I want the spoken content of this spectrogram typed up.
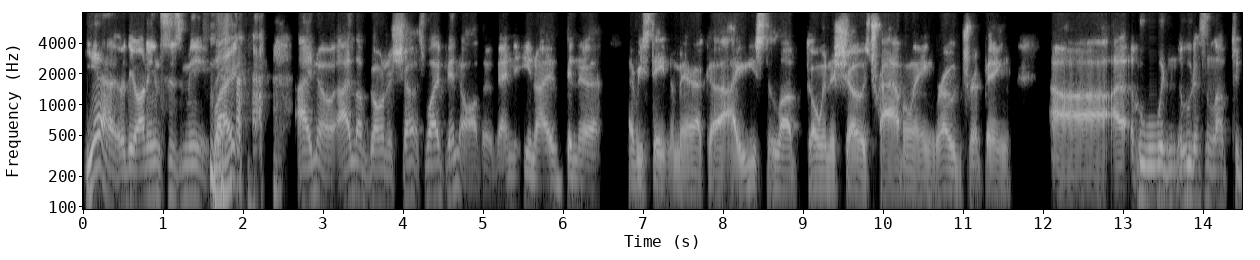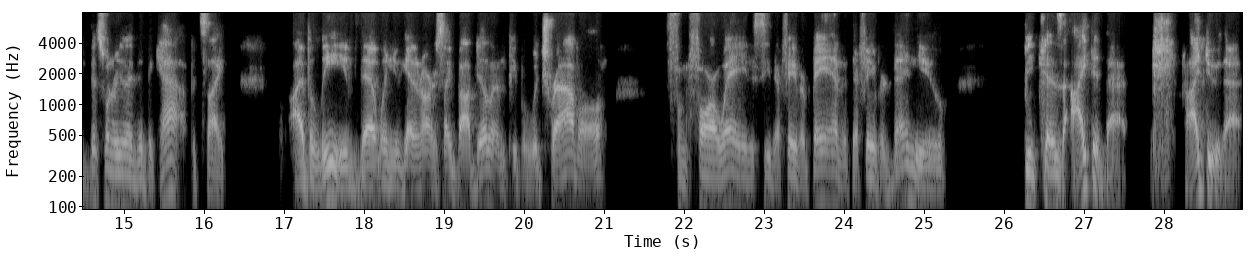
Yeah the audience is me. Right? I know. I love going to shows. Well i've been to all the and you know i've been to every state in america. I used to love going to shows traveling road tripping uh who wouldn't who doesn't love to that's one reason i did the cap it's like i believe that when you get an artist like bob dylan people would travel from far away to see their favorite band at their favorite venue because i did that. I do that.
